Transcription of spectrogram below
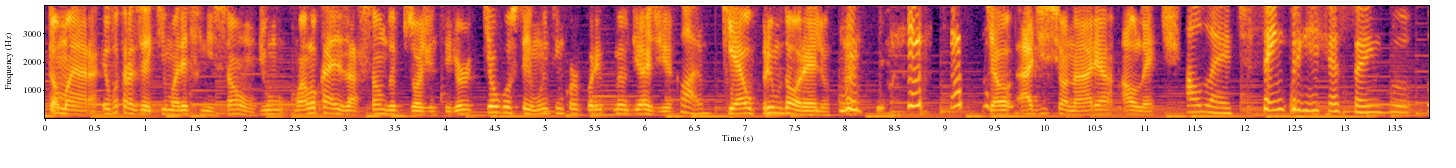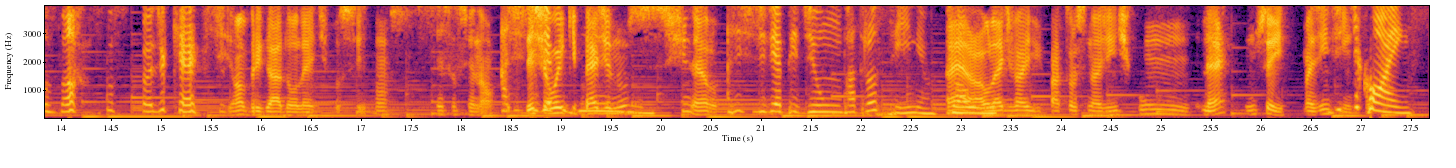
Então, Mayara, eu vou trazer aqui uma definição de uma localização do episódio anterior que eu gostei muito e incorporei pro meu dia a dia. Claro. Que é o primo do Aurélio. que é a dicionária Aulete. Aulete, sempre enriquecendo os nossos podcasts. Sim, obrigado, Aulete. Você, nossa, sensacional. Deixa a Wikipédia pedir... nos chinelo. A gente devia pedir um patrocínio. É, a Aulete vai patrocinar a gente com, né? Não sei. Mas enfim. Bitcoins.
